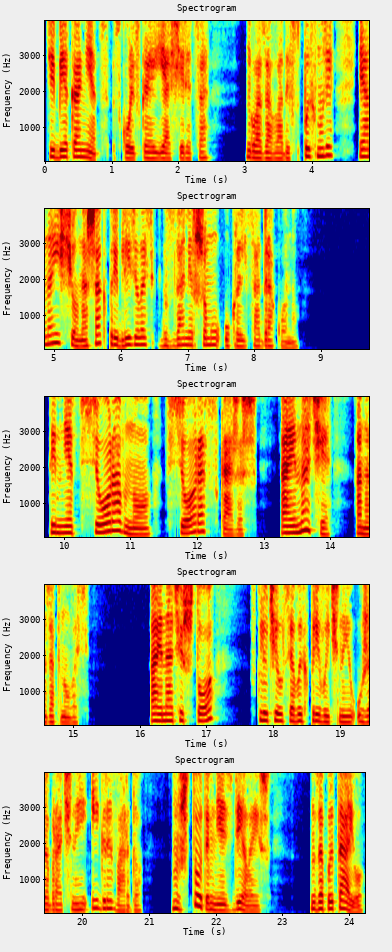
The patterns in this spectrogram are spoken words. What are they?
«Тебе конец, скользкая ящерица!» Глаза Влады вспыхнули, и она еще на шаг приблизилась к замершему у крыльца дракону. «Ты мне все равно все расскажешь, а иначе...» — она запнулась. «А иначе что?» включился в их привычные уже брачные игры Вардо. «Что ты мне сделаешь?» «Запытаю»,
